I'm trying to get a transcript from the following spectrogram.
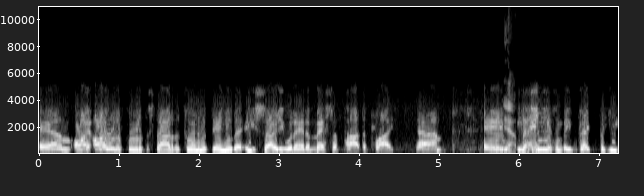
Um, I, I would have thought at the start of the tournament, Daniel, that Ish Sodhi would have had a massive part to play. Um, and yeah. you know, he hasn't been picked, but you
